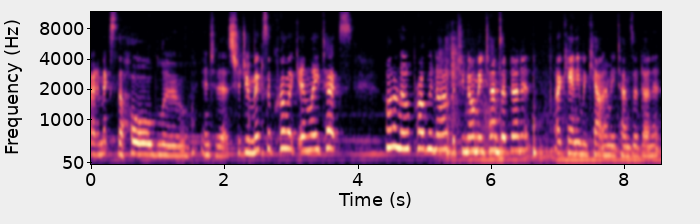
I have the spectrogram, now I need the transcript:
Right, I mixed the whole blue into this. Should you mix acrylic and latex? I don't know, probably not, but you know how many times I've done it? I can't even count how many times I've done it.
